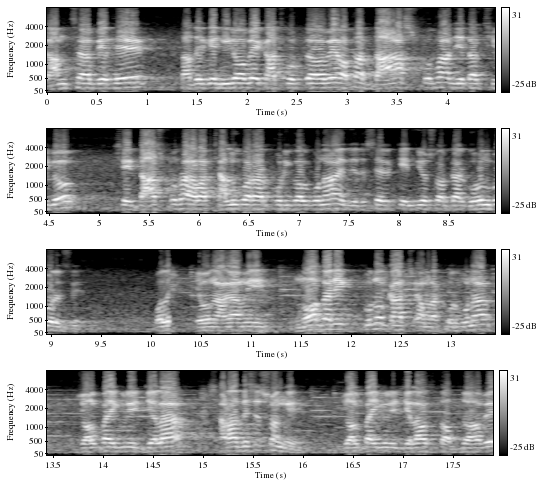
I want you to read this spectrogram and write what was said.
গামছা বেঁধে তাদেরকে নীরবে কাজ করতে হবে। অর্থাৎ দাস প্রথা যেটা ছিল, সেই দাস প্রথা আবার চালু করার পরিকল্পনা দেশের কেন্দ্রীয় সরকার গ্রহণ করেছে। বলে এবং আগামী ন তারিখ কোনো কাজ আমরা করব না। জলপাইগুড়ি জেলা সারা দেশের সঙ্গে জলপাইগুড়ি জেলাও স্তব্ধ হবে।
